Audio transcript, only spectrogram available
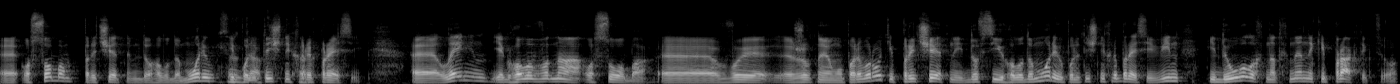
е, особам, причетним до голодоморів і Так, політичних репресій. Е, Ленін, як головна особа е, в жовтневому перевороті, причетний до всіх голодоморів і політичних репресій. Він ідеолог, натхненник і практик цього.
